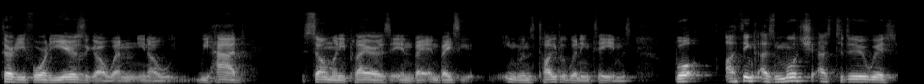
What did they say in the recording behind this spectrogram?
30, 40 years ago, when you know we had so many players in in basically England's title winning teams. But I think as much as to do with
